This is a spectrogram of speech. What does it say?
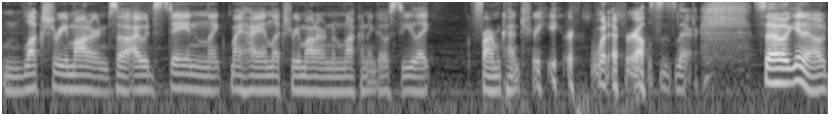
luxury modern. So I would stay in like my high end luxury modern. I'm not going to go see like farm country or whatever else is there. So, you know,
